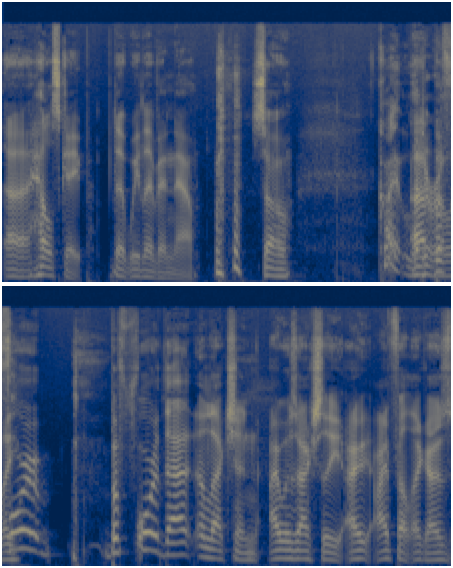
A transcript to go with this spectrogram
uh, hellscape that we live in now. so. Quite Uh, literally. before before that election, I was actually I, I felt like I was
